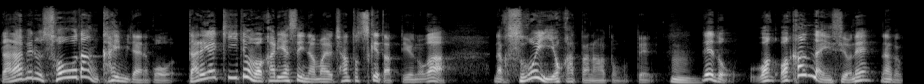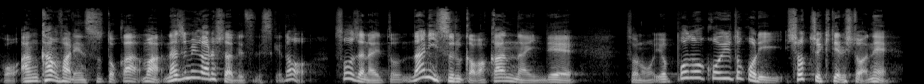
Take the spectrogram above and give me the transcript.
Laravel 相談会みたいな、こう、誰が聞いても分かりやすい名前をちゃんとつけたっていうのが、なんかすごい良かったなと思って。うん。だけど、わ、わかんないんですよね。なんかこう、アンカンファレンスとか、まあ、馴染みがある人は別ですけど、そうじゃないと何するかわかんないんで、その、よっぽどこういうとこにしょっちゅう来てる人はね、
